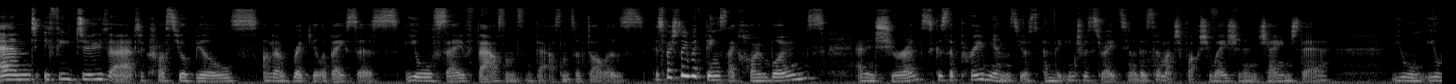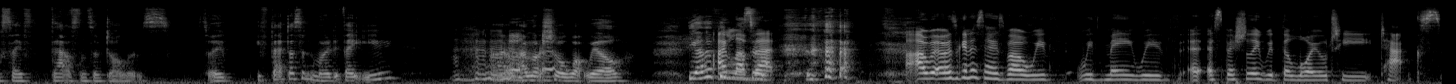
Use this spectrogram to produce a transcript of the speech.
And if you do that across your bills on a regular basis, you will save thousands and thousands of dollars, especially with things like home loans and insurance, because the premiums you know, and the interest rates, you know, there's so much fluctuation and change there. You'll you'll save thousands of dollars. So if that doesn't motivate you, I'm, not sure what will. The other thing I love that. I, I was going to say as well with with me with especially with the loyalty tax.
